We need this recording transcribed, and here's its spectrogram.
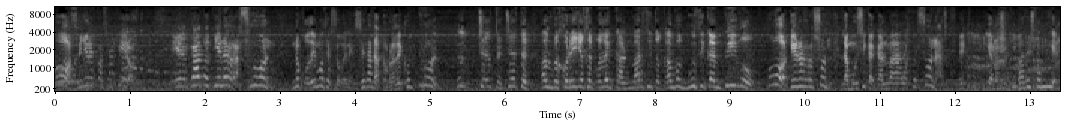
oh, señores pasajeros, el gato tiene razón. No podemos desobedecer a la torre de control. Chester, Chester, a lo mejor ellos se pueden calmar si tocamos música en vivo. Oh, tienes razón. La música calma a las personas eh, y a los animales también.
